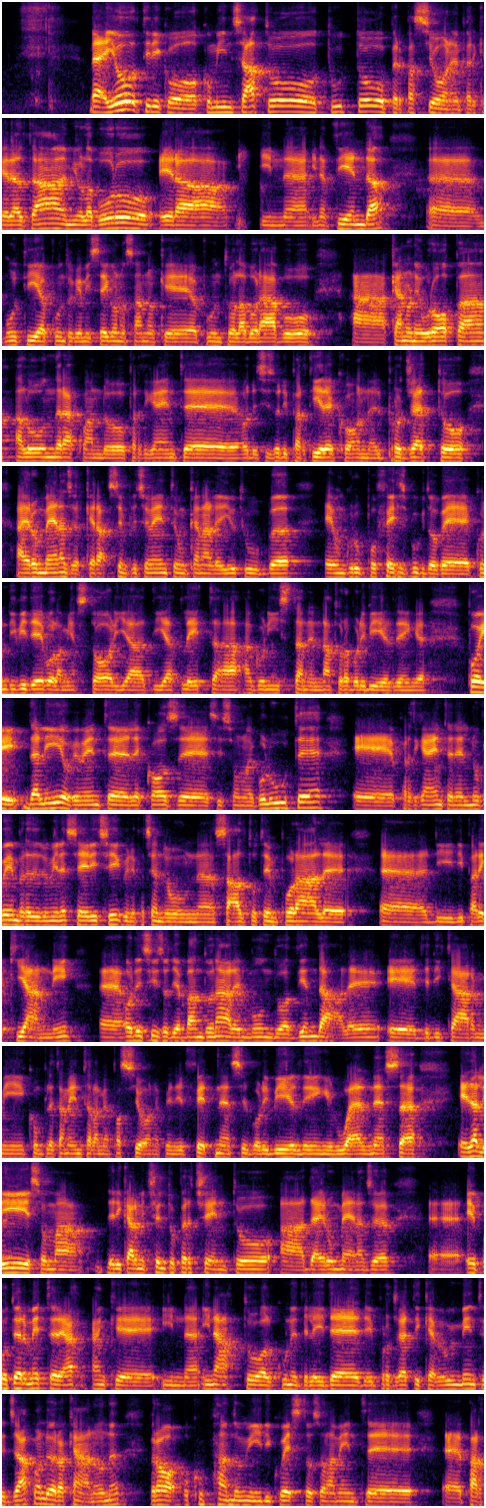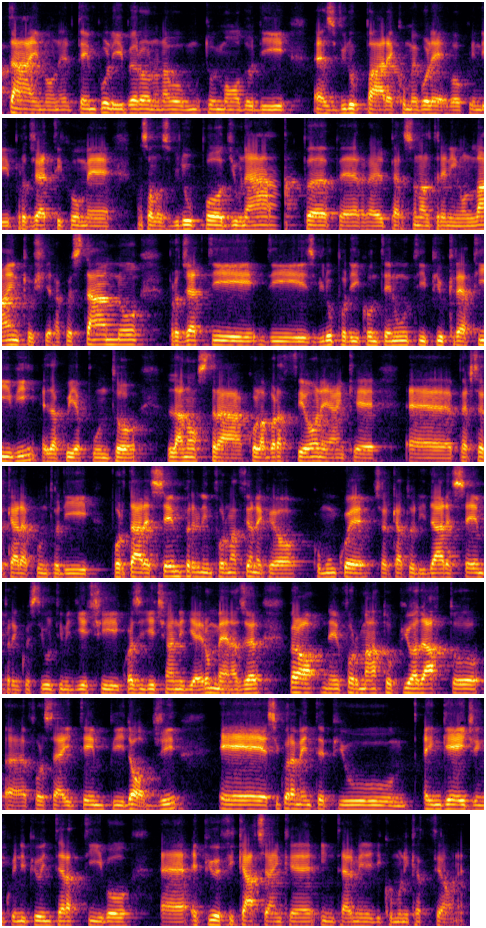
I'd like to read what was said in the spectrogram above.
Beh, io ti dico, ho cominciato tutto per passione, perché in realtà il mio lavoro era in, in azienda. Eh, molti appunto che mi seguono sanno che appunto lavoravo a Canon Europa a Londra quando praticamente ho deciso di partire con il progetto Iron Manager che era semplicemente un canale YouTube e un gruppo Facebook dove condividevo la mia storia di atleta agonista nel natural bodybuilding. Poi da lì ovviamente le cose si sono evolute e praticamente nel novembre del 2016, quindi facendo un salto temporale eh, di, di, parecchi anni, eh, ho deciso di abbandonare il mondo aziendale e dedicarmi completamente alla mia passione, quindi il fitness, il bodybuilding, il wellness e da lì insomma dedicarmi 100% ad Iron Manager eh, e poter mettere anche in, in, atto alcune delle idee, dei progetti che avevo in mente già quando ero a Canon, però occupandomi di questo solamente eh, part-time o nel tempo libero non avevo avuto modo di eh, sviluppare come volevo, quindi progetti come so, lo sviluppo di un'app per il personal training online che uscirà quest'anno, progetti di sviluppo di contenuti più creativi e da qui appunto la nostra collaborazione anche eh, per cercare appunto di portare sempre l'informazione che ho comunque cercato di dare sempre in questi ultimi dieci, quasi dieci anni di Iron Manager, però nel formato più adatto eh, forse ai tempi d'oggi e sicuramente più engaging, quindi più interattivo eh, e più efficace anche in termini di comunicazione.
